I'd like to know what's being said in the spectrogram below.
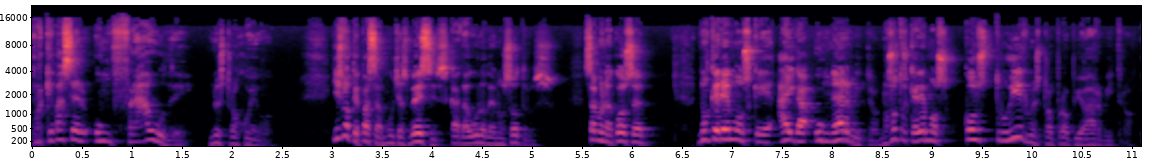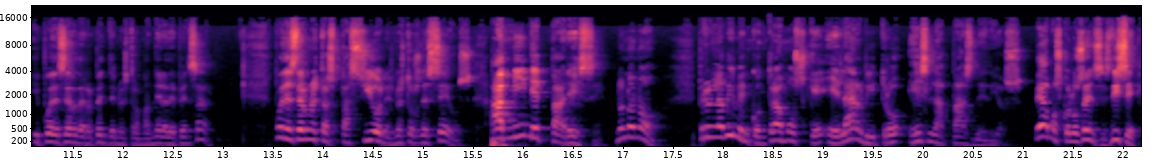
porque va a ser un fraude nuestro juego. Y es lo que pasa muchas veces, cada uno de nosotros. ¿Sabe una cosa? No queremos que haya un árbitro, nosotros queremos construir nuestro propio árbitro. Y puede ser de repente nuestra manera de pensar. Pueden ser nuestras pasiones, nuestros deseos. A mí me parece. No, no, no. Pero en la Biblia encontramos que el árbitro es la paz de Dios. Veamos Colosenses. Dice,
